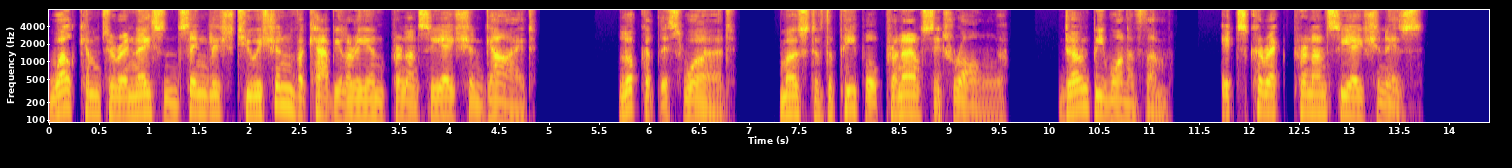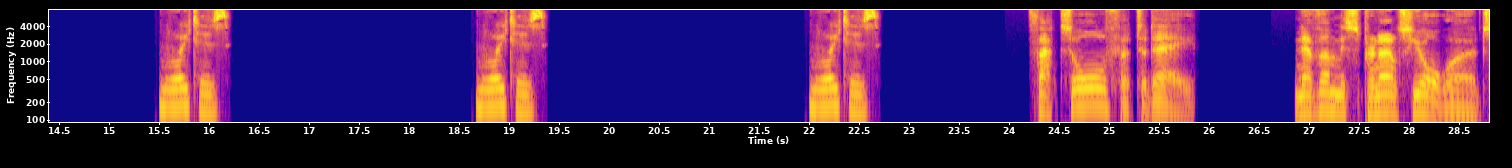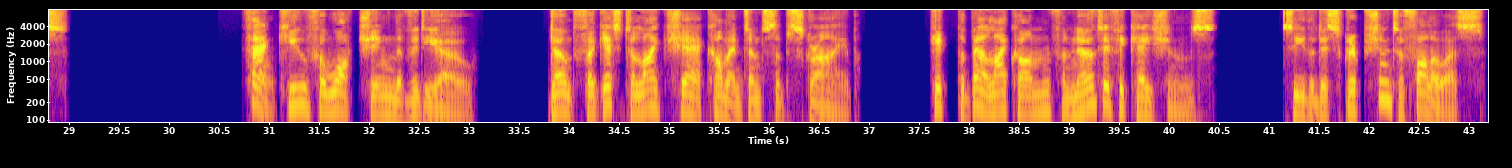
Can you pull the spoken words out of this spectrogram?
Welcome to Renaissance English Tuition Vocabulary and Pronunciation Guide. Look at this word. Most of the people pronounce it wrong. Don't be one of them. Its correct pronunciation is Reuters Reuters Reuters That's all for today. Never mispronounce your words. Thank you for watching the video. Don't forget to like share comment and subscribe. Hit the bell icon for notifications. See the description to follow us.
